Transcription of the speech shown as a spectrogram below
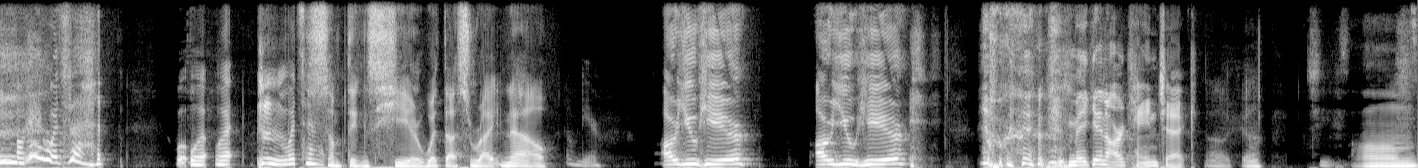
Okay, what's that? What what what? what's that? Something's here with us right now. Oh dear. Are you here? Are you here? Make an arcane check. Okay. Jeez. Um.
